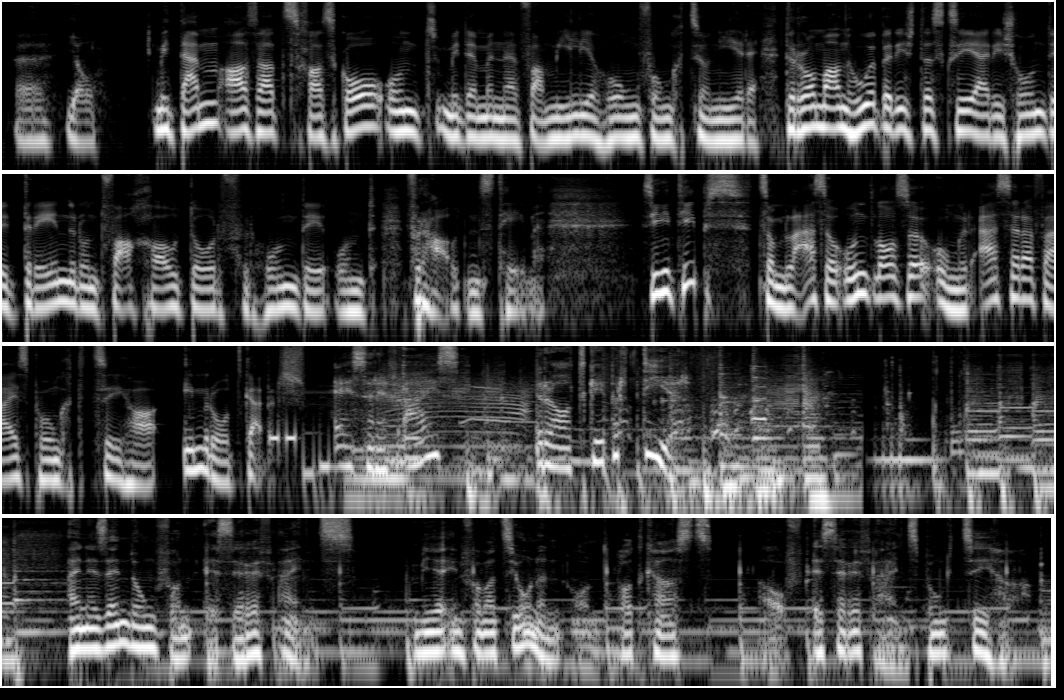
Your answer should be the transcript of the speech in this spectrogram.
Äh, ja, mit diesem Ansatz kann es gehen und mit einem Familienhund funktionieren. Der Roman Huber ist das gesehen. Er ist Hundetrainer und Fachautor für Hunde- und Verhaltensthemen. Seine Tipps zum Lesen und Hören unter srf1.ch im Rotgeber. SRF 1 Ratgeber Tier. Eine Sendung von SRF 1. Mehr Informationen und Podcasts auf srf1.ch.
